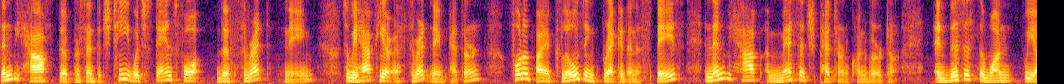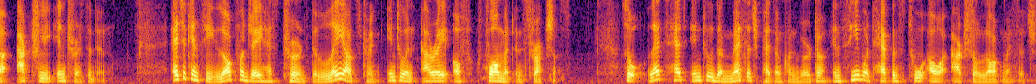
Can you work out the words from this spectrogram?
Then we have the percentage %t which stands for the thread name. So we have here a thread name pattern followed by a closing bracket and a space and then we have a message pattern converter and this is the one we are actually interested in. As you can see, Log4j has turned the layout string into an array of format instructions. So let's head into the message pattern converter and see what happens to our actual log message.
